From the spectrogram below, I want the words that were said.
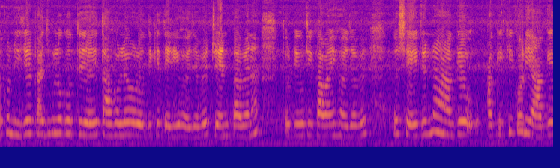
এখন নিজের কাজগুলো করতে যাই, তাহলে ওর ওদিকে দেরি হয়ে যাবে, ট্রেন পাবে না, তো ডিউটি কামাই হয়ে যাবে। তো সেই জন্য আগে আগে কি করি? আগে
